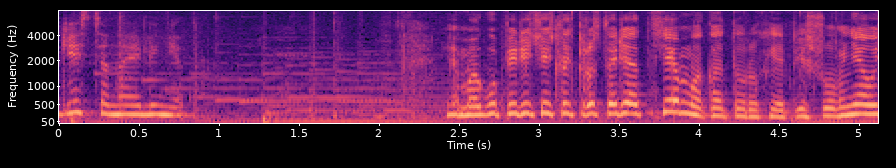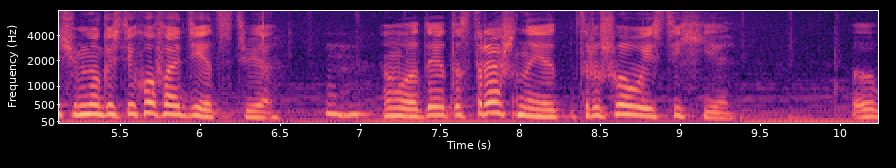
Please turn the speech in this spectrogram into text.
Есть она или нет? Я могу перечислить просто ряд тем, о которых я пишу. У меня очень много стихов о детстве. Мгм. Вот, и это страшные трешовые стихи. Э,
